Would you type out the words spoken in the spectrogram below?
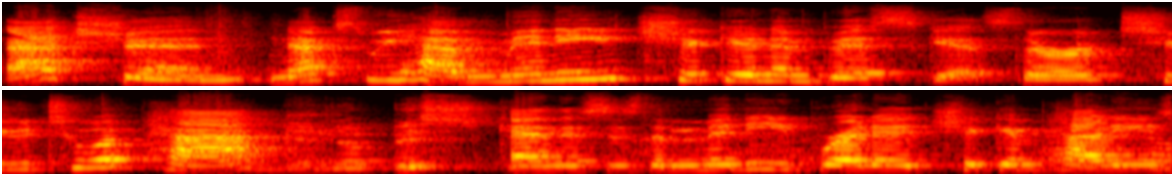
action. Next we have mini chicken and biscuits. There are two to a pack. And a biscuit. And this is the mini breaded chicken patties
